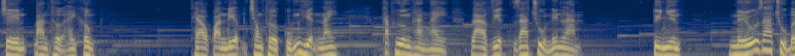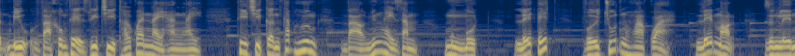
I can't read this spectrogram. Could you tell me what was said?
trên bàn thờ hay không. Theo quan niệm trong thờ cúng hiện nay, thắp hương hàng ngày là việc gia chủ nên làm. Tuy nhiên, nếu gia chủ bận bịu và không thể duy trì thói quen này hàng ngày thì chỉ cần thắp hương vào những ngày rằm, mùng 1, lễ Tết với chút hoa quả, lễ mọn dâng lên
